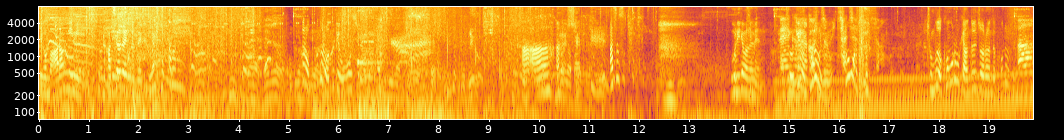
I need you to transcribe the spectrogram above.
지금 아랑님이 같이 하자 했는데 그걸 푸드로 푸드로 어떻게 오고 싶어? 아아. 아싸 우리 팀엔. 해. 아직 저기는 내가 폰으로 가지고 돼요. 처음으로 돼요. 전부 다 콩으로밖에 안 되는 줄 알았는데 폰으로. 돼요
